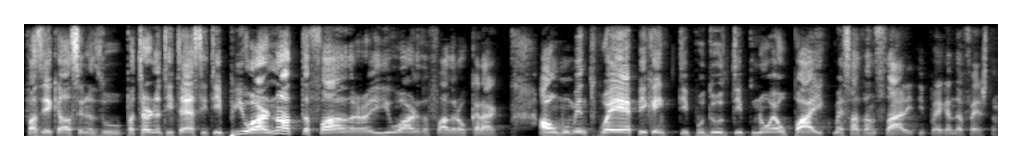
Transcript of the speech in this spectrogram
fazia aquela cena do paternity test e tipo, you are not the father, you are the father ao caralho. Há um momento bem épico em que tipo, o dude tipo, não é o pai e começa a dançar e tipo, é grande a festa.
